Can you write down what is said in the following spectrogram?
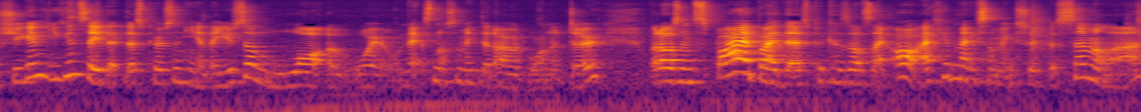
So you can, you can see that this person here, they used a lot of oil and that's not something that I would want to do. But I was inspired by this because I was like, oh, I could make something super similar.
